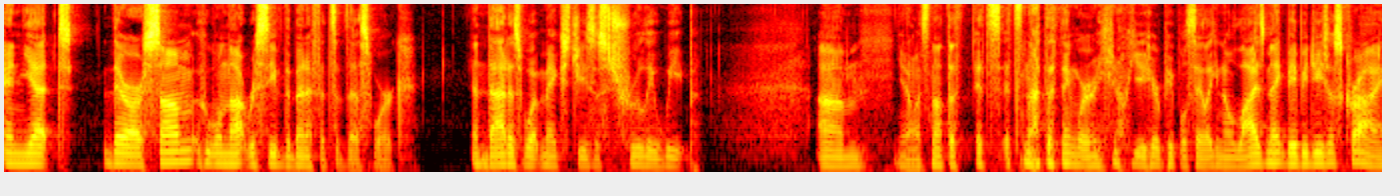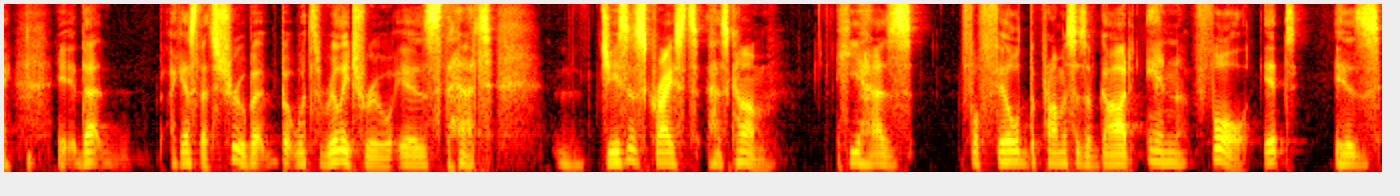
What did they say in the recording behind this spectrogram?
And yet there are some who will not receive the benefits of this work. And that is what makes Jesus truly weep. Um, you know, it's not the it's it's not the thing where you know you hear people say like you know lies make baby Jesus cry. It, that I guess that's true, but but what's really true is that Jesus Christ has come. He has fulfilled the promises of God in full. It is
